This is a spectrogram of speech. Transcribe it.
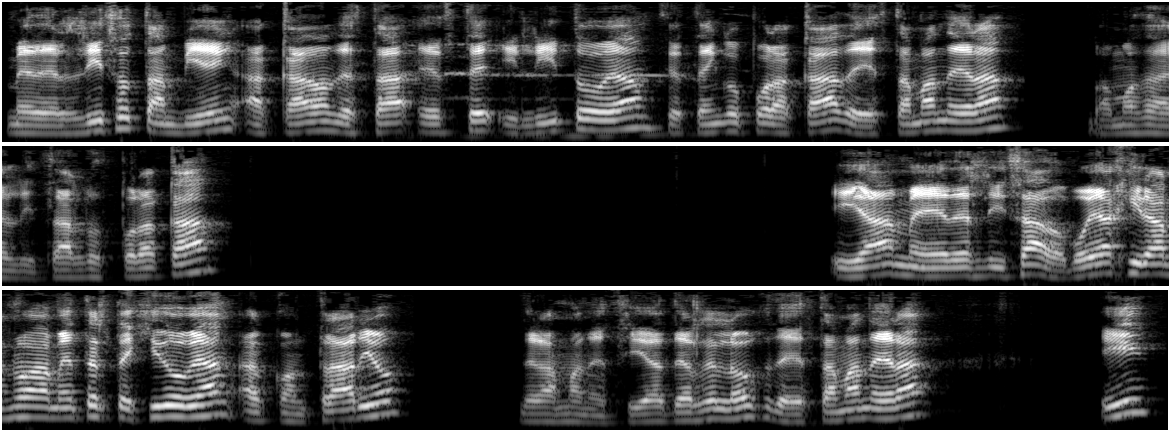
Me deslizo también acá donde está este hilito, vean, que tengo por acá, de esta manera. Vamos a deslizarlos por acá y ya me he deslizado. Voy a girar nuevamente el tejido, vean, al contrario de las manecillas del reloj, de esta manera. Y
